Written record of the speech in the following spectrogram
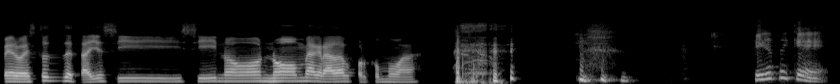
pero estos detalles sí, sí, no, no me agrada por cómo va. Fíjate que,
